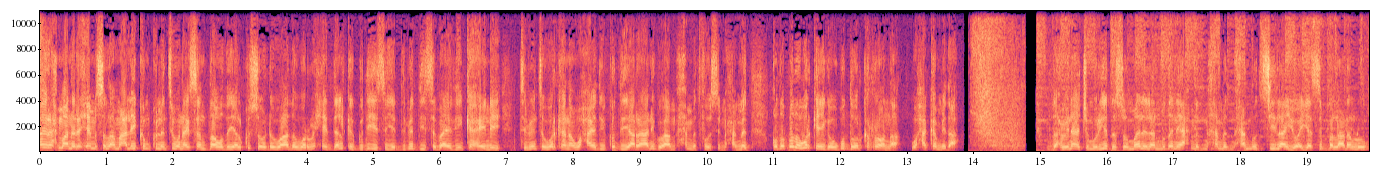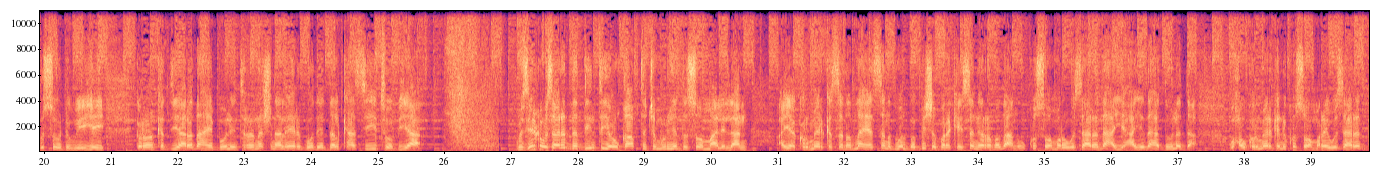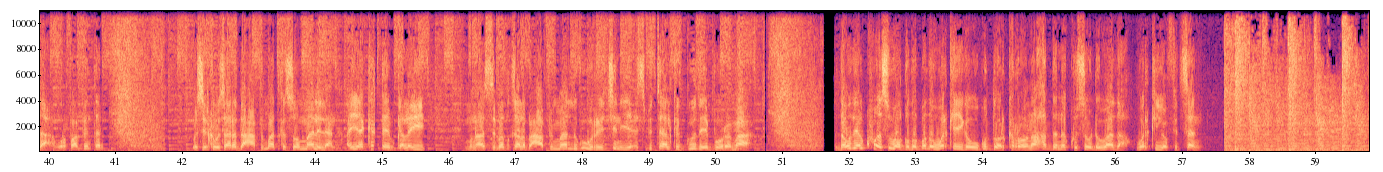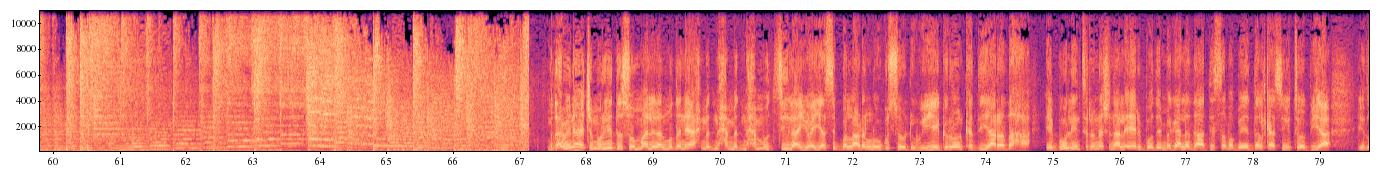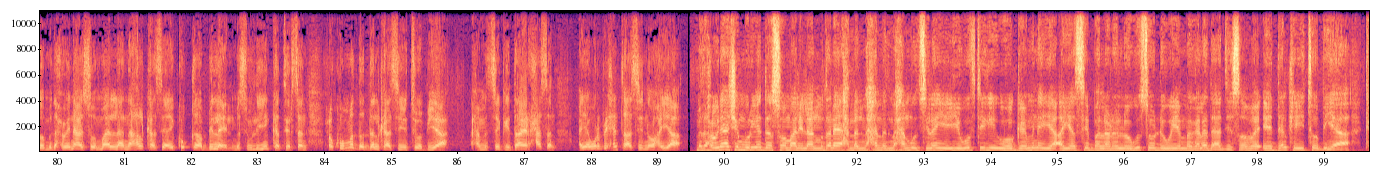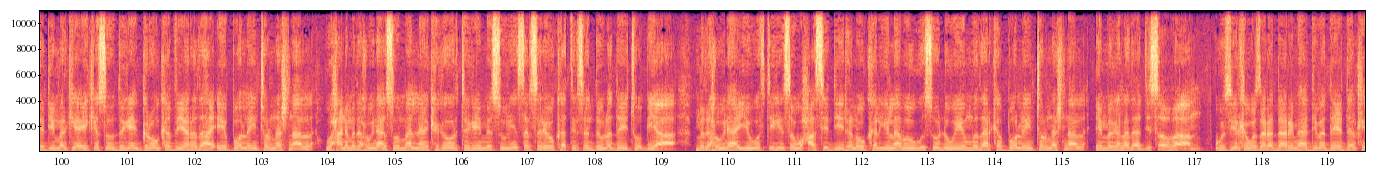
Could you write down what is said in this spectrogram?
bismillaahi raxmaani raxiim asalaamu calaykum kulanti wanaagsan daawadayaal ku soo dhowaada war wixii dalka gudihiisa iyo dibaddiisaba idinka haynay. Tibinta warkana waxaa idinku diyaaray anigoo ah maxamed fuusi maxamed. Qodobada warkayga ugu doorka roona waxaa ka mid ah. Madaxweynaha jamhuuriyadda somalilan mudane axmed maxamed maxamuud siilaanyo ayaa si ballaadhan loogu soo dhoweeyey garoonka diyaaradaha ee booli international airbood ee dalkaasi etoobiya wasiirka wasaaradda diinta iyo awqaafta jamhuuriyadda somalilan ayaa kormeerka sanadlaha ee sanad walba bisha barakaysan ee rabadaan uu ku soo maro wasaaradaha iyo hay'adaha dowladda. Waxa uu kormeerkani ku soo maray wasaaradda warfaafinta. Wasiirka wasaaradda caafimaadka somalilan ayaa ka qayb galay munaasabad qalab caafimaad lagu wareejinayay cisbitaalka guud ee boorama daawadayaal kuwaas waa qodobada warkayga ugu doorka roonaa haddana ku soo dhowaada warkiyo fidsan madaxweynaha jamhuuriyadda somalilan mudane axmed maxamed maxamuud siilaanyo ayaa si ballaadhan loogu soo dhoweeyey garoonka diyaaradaha ee booli international airbood ee magaalada adisababa ee dalkaasi etoobiya iyadoo madaxweynaha somalilan halkaasi ay ku qaabileen mas'uuliyiin ka tirsan xukuumadda dalkaasi etoobiya axmed seki daahir xasan ayaa warbixintaasi noo haya madaxweynaha jamhuuriyadda somalilan mudane axmed maxamed maxamuud silanye iyo wafdigii uu hogaaminaya ayaa si ballaadhan loogu soo dhoweeyey magaalada adisababa ee dalka etoobiya kadib markii ay ka soo degeen garoonka diyaaradaha ee bola international waxaana madaxweynaha somalilan kaga hortegay mas'uuliyiin sarsare oo ka tirsan dowladda etoobiya madaxweynaha iyo wafdigiisa waxaa si diiran oo kaliya laaba ugu soo dhoweeyey madaarka bola international ee magaalada adisababa wasiirka wasaaradda arrimaha dibadda ee dalka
